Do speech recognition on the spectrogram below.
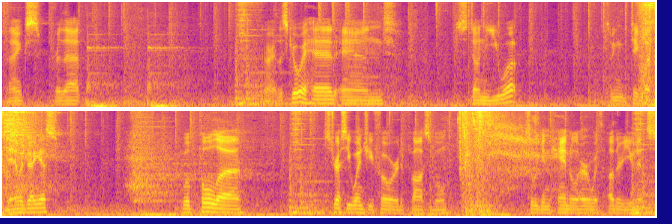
Thanks for that. Alright, let's go ahead and stun you up. So we can take less damage, I guess. We'll pull, uh, Stressy Wenchy forward if possible. So we can handle her with other units.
